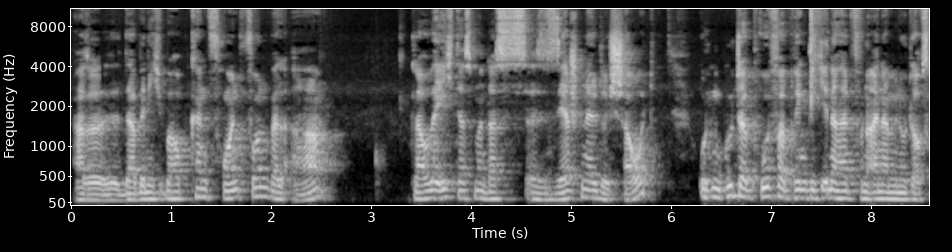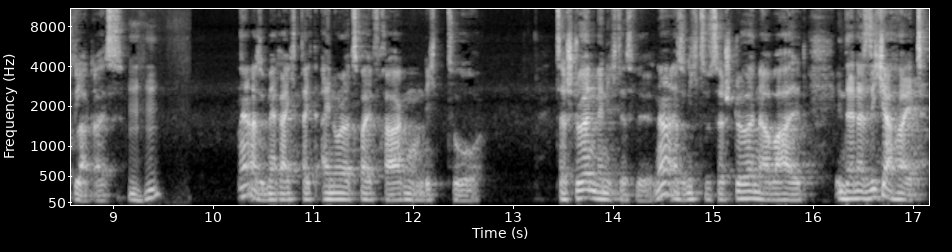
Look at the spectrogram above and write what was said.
Also da bin ich überhaupt kein Freund von, weil A, glaube ich, dass man das äh, sehr schnell durchschaut und ein guter Prüfer bringt dich innerhalb von einer Minute aufs Glatteis. Mhm. Ja, also mir reicht vielleicht ein oder zwei Fragen, um dich zu zerstören, wenn ich das will. Ne? Also nicht zu zerstören, aber halt in deiner Sicherheit,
